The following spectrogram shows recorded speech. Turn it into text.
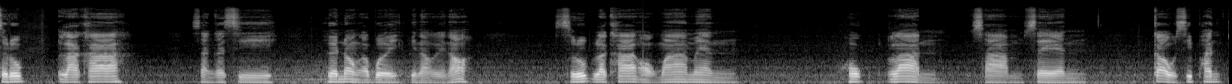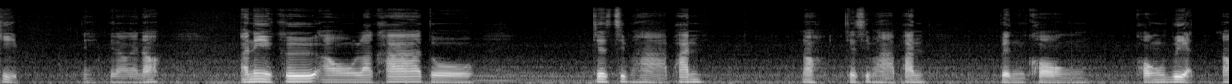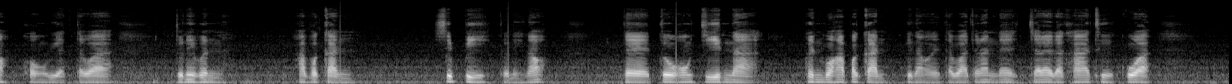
สรุปราคาสังกะสีเพื่อนน้องอเบยพี่น้องเอ๋ยเนาะสรุปราคาออกมาแมนหกล้านสามแสนเก้าสิบพันกีบนี่พี่น้องเอ๋ยเนาะอันนี้คือเอาราคาตัวเจ็ดสิบห้าพันเนาะเจ็ดสิบห้าพันเป็นของของเวียดเนาะของเวียดแต่ว่าตัวนี้เพิ่นรับประกัน 10 ปีตัวนี้เนาะแต่ตัวของจีนน่ะเพิ่นบ่รับประกันพี่น้องเอ้ยแต่ว่าตัวนั้นได้จะได้ราคาถูกกว่า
